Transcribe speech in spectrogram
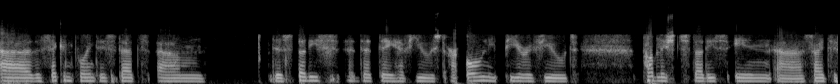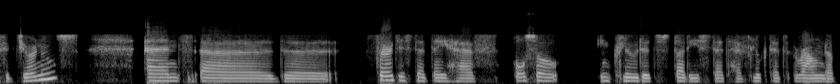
Uh, the second point is that um, the studies that they have used are only peer reviewed, published studies in uh, scientific journals. And uh, the third is that they have also included studies that have looked at Roundup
